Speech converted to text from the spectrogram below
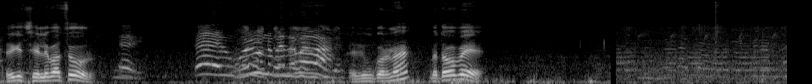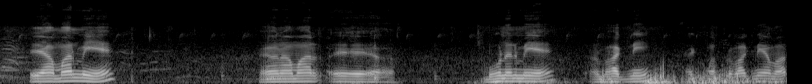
এটা কি ছেলে বাছর? এরকম করে না ব্যথা পাবে এ আমার মেয়ে এখন আমার বোনের মেয়ে আর ভাগ্নি একমাত্র ভাগ্নি আমার।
